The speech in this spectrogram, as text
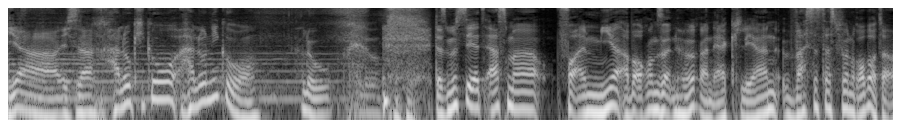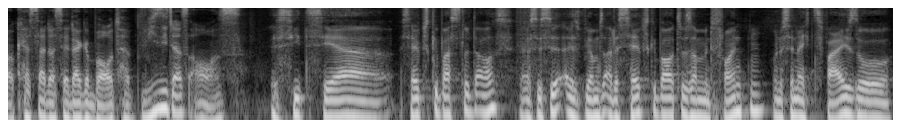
Ja, ich sag Hallo Kiko, hallo Nico. Hallo. Hallo. Das müsst ihr jetzt erstmal vor allem mir, aber auch unseren Hörern erklären. Was ist das für ein Roboterorchester, das ihr da gebaut habt? Wie sieht das aus? Es sieht sehr selbstgebastelt aus. Es ist, wir haben es alles selbst gebaut zusammen mit Freunden und es sind eigentlich zwei so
